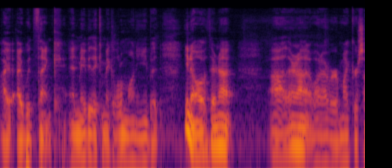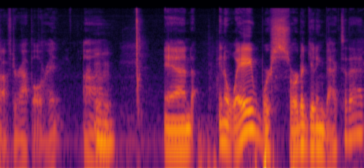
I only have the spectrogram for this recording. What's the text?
I, I would think, and maybe they can make a little money, but you know, they're not. Uh, they're not whatever Microsoft or Apple, right? Um, and in a way, we're sort of getting back to that.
